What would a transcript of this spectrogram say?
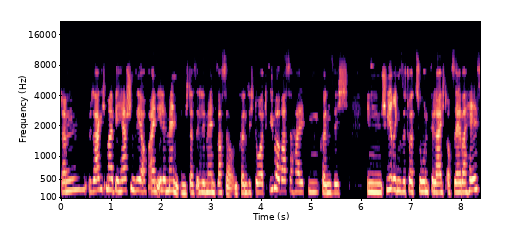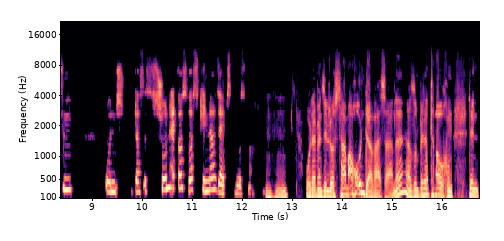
dann sage ich mal, beherrschen sie auch ein Element, nämlich das Element Wasser und können sich dort über Wasser halten, können sich in schwierigen Situationen vielleicht auch selber helfen und das ist schon etwas, was Kinder selbstbewusst macht. Mhm. Oder wenn sie Lust haben, auch unter Wasser, ne? Also ein bisschen tauchen. Denn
